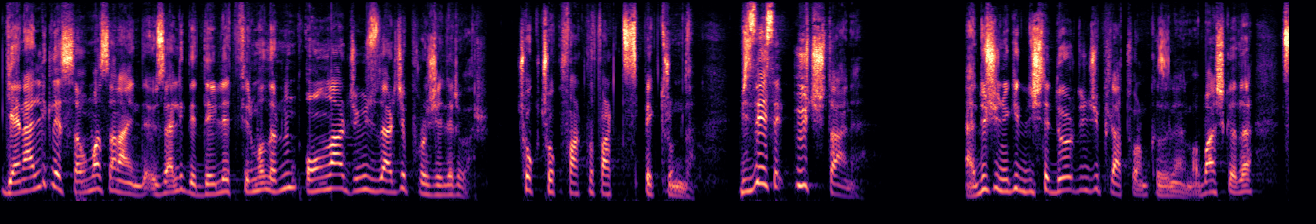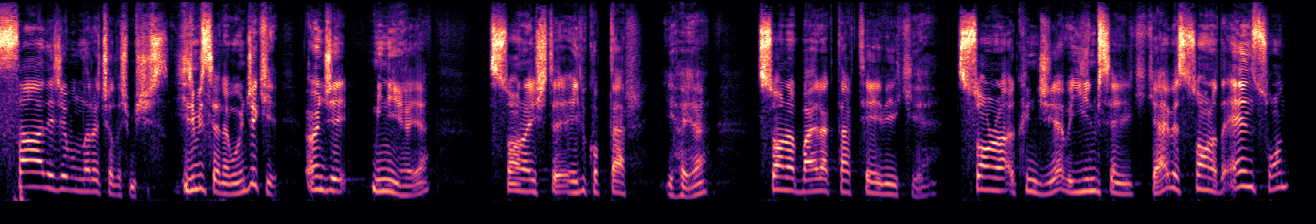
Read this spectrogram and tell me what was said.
genellikle savunma sanayinde özellikle devlet firmalarının onlarca yüzlerce projeleri var. Çok çok farklı farklı spektrumda. Bizde ise 3 tane. Yani düşünün ki işte dördüncü platform Kızıl Elma. Başka da sadece bunlara çalışmışız. 20 sene boyunca ki önce mini İHA'ya, sonra işte helikopter İHA'ya, sonra Bayraktar TV2'ye, sonra Akıncı'ya ve 20 senelik hikaye ve sonra da en son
